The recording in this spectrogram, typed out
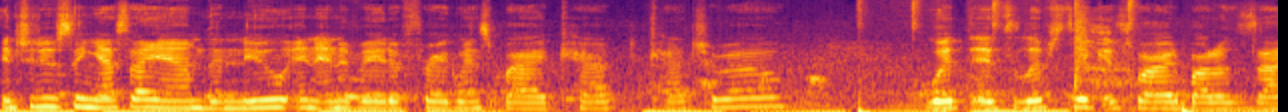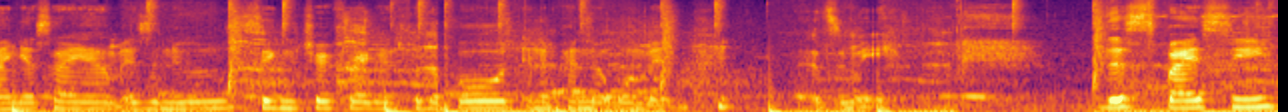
introducing yes i am the new and innovative fragrance by Cacharel with its lipstick inspired bottle design yes i am is a new signature fragrance for the bold independent woman. That's me. This spicy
